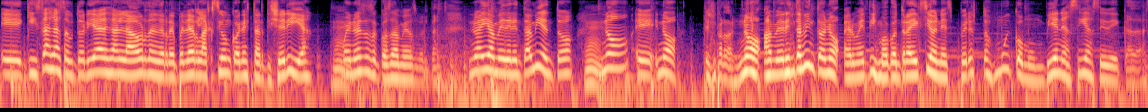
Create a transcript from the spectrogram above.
Eh, quizás las autoridades dan la orden de repeler la acción con esta artillería. Mm. Bueno, esas son cosas medio sueltas. No hay amedrentamiento. Mm. No, eh, no. Eh, Perdón, no, amedrentamiento no, hermetismo, contradicciones, pero esto es muy común, viene así hace décadas.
